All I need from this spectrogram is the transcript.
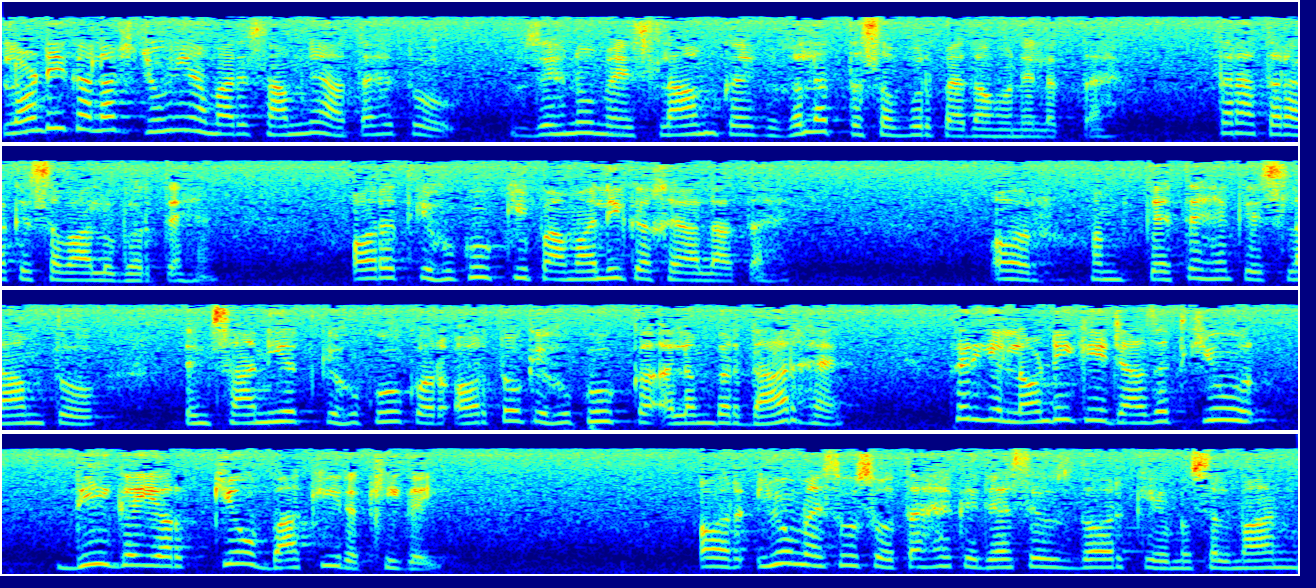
لانڈی کا لفظ جو ہی ہمارے سامنے آتا ہے تو ذہنوں میں اسلام کا ایک غلط تصور پیدا ہونے لگتا ہے۔ طرح طرح کے سوال ابھرتے ہیں۔ عورت کے حقوق کی پامالی کا خیال آتا ہے۔ اور ہم کہتے ہیں کہ اسلام تو انسانیت کے حقوق اور عورتوں کے حقوق کا علمبردار ہے، پھر یہ لانڈی کی اجازت کیوں دی گئی اور کیوں باقی رکھی گئی؟ اور یوں محسوس ہوتا ہے کہ جیسے اس دور کے مسلمان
